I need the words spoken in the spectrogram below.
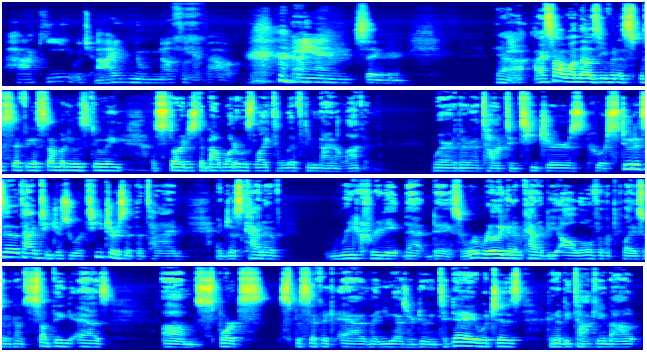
hockey, which I know nothing about, and Same here. Yeah, I saw one that was even as specific as somebody was doing a story just about what it was like to live through 9 11, where they're going to talk to teachers who were students at the time, teachers who were teachers at the time, and just kind of recreate that day. So we're really going to kind of be all over the place when it comes to something as um, sports specific as that you guys are doing today, which is going to be talking about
